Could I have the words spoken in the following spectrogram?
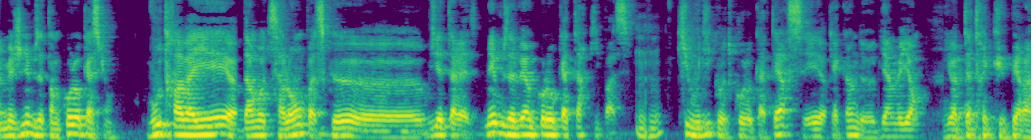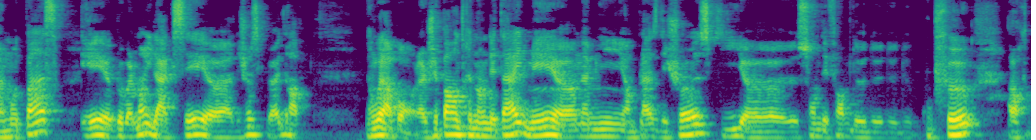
imaginez, vous êtes en colocation vous travaillez euh, dans votre salon parce que euh, vous y êtes à l'aise. Mais vous avez un colocataire qui passe, mhm. qui vous dit que votre colocataire, c'est euh, quelqu'un de bienveillant. Il va peut-être récupérer un mot de passe et globalement, il a accès à des choses qui peuvent être graves. Donc voilà, bon, là, je vais pas rentrer dans le détail, mais on a mis en place des choses qui sont des formes de, de, de, de coupe-feu. Alors,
